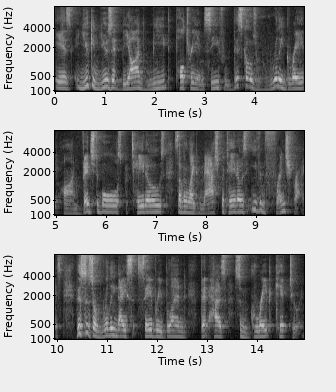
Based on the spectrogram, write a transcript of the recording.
is you can use it beyond meat, poultry, and seafood. This goes really great on vegetables, potatoes, something like mashed potatoes, even french fries. This is a really nice savory blend that has some great kick to it.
